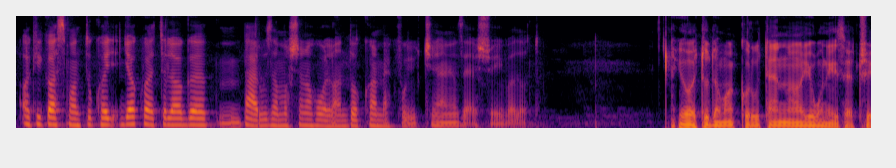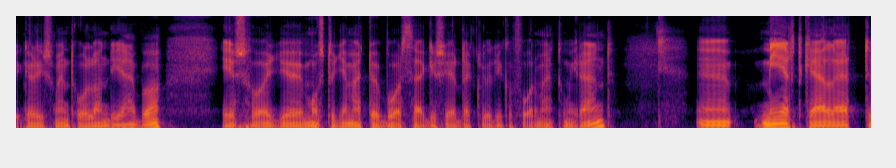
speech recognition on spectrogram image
akik azt mondtuk, hogy gyakorlatilag párhuzamosan a hollandokkal meg fogjuk csinálni az első évadot. Jól tudom, akkor utána jó nézettséggel is ment Hollandiába, és hogy most ugye már több ország is érdeklődik a formátum iránt miért kellett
